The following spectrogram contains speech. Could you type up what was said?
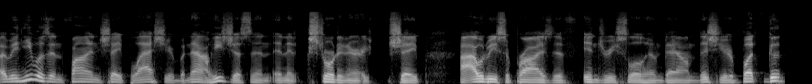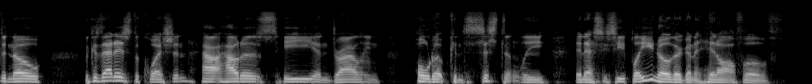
I mean, he was in fine shape last year, but now he's just in, in extraordinary shape. I would be surprised if injuries slow him down this year, but good to know because that is the question. How how does he and Dreiling hold up consistently in SEC play? You know they're going to hit off of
